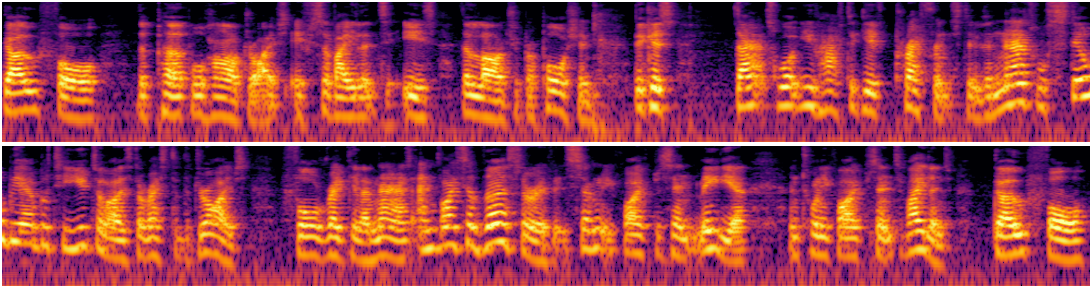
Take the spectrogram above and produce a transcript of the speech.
go for the purple hard drives if surveillance is the larger proportion. Because that's what you have to give preference to. The NAS will still be able to utilise the rest of the drives for regular NAS, and vice versa if it's 75% media and 25% surveillance. Go for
